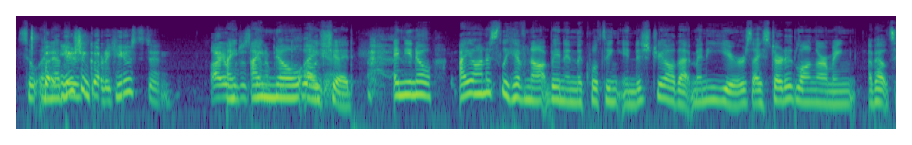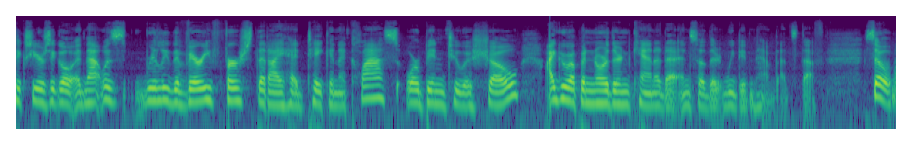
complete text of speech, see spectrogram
So, but another... you should go to Houston. I, I know I should. and you know, I honestly have not been in the quilting industry all that many years. I started long arming about six years ago, and that was really the very first that I had taken a class or been to a show. I grew up in northern Canada, and so that we didn't have that stuff. So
